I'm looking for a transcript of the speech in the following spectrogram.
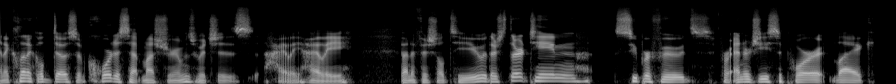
and a clinical dose of cordyceps mushrooms, which is highly, highly beneficial to you. There's 13 superfoods for energy support like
